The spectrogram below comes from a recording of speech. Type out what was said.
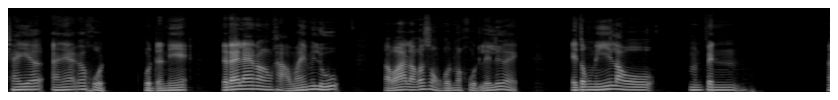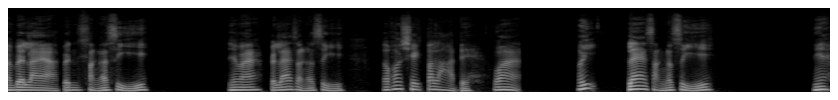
ใช้เยอะ อันเนี้ยก็ขุด ขุดอันนี้ จะได้แร่ทองคำขาวไหมไม่รู้ แต่ว่าเราก็ส่งคนมาขุดเรื่อยๆ ไอ้ตรงนี้เรา มันเป็น มันเป็นอะไรอะ เป็นสังกะสีใช่ไหมเป็นแร่สังกะสี แล้วก็เช็คตลาดเดว่า เฮ้ย แร่สังกะสี เนี่ย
